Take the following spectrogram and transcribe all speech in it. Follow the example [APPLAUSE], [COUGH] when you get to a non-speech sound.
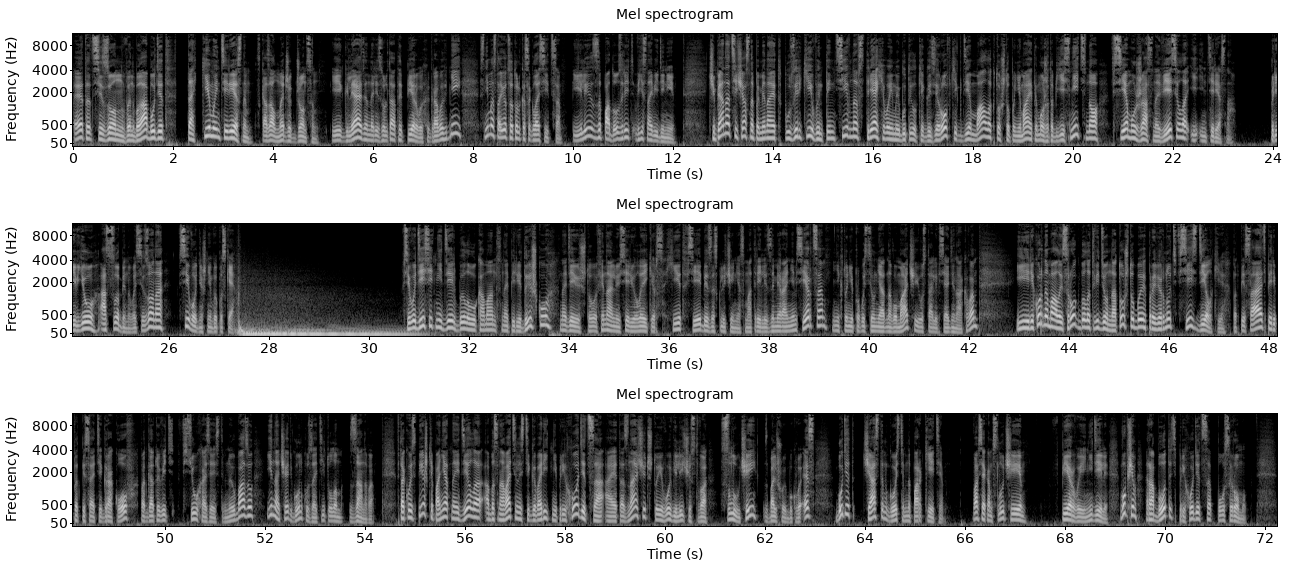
Этот сезон в НБА будет таким интересным, сказал Мэджик Джонсон. И глядя на результаты первых игровых дней, с ним остается только согласиться или заподозрить в ясновидении. Чемпионат сейчас напоминает пузырьки в интенсивно встряхиваемой бутылке газировки, где мало кто что понимает и может объяснить, но всем ужасно весело и интересно. Превью особенного сезона в сегодняшнем выпуске. Всего 10 недель было у команд на передышку. Надеюсь, что финальную серию Лейкерс Хит все без исключения смотрели с замиранием сердца. Никто не пропустил ни одного матча и устали все одинаково. И рекордно малый срок был отведен на то, чтобы провернуть все сделки, подписать, переподписать игроков, подготовить всю хозяйственную базу и начать гонку за титулом заново. В такой спешке, понятное дело, об основательности говорить не приходится, а это значит, что его величество «случай» с большой буквы «С» будет частым гостем на паркете. Во всяком случае, в первые недели. В общем, работать приходится по-сырому.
